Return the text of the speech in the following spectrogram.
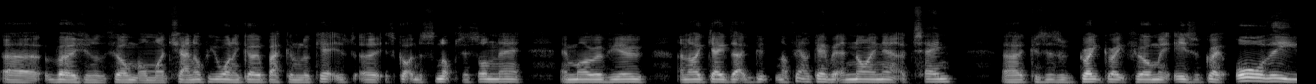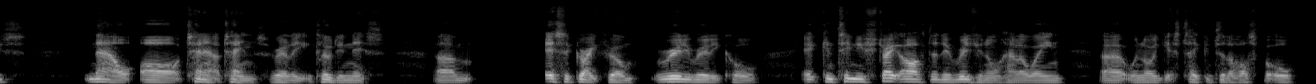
uh, version of the film on my channel. If you want to go back and look at it, it's, uh, it's got a synopsis on there and my review. And I gave that a good, I think I gave it a 9 out of 10 because uh, it's a great, great film. It is great. All these now are 10 out of 10s, really, including this. Um, it's a great film. Really, really cool. It continues straight after the original Halloween uh, when Laurie gets taken to the hospital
